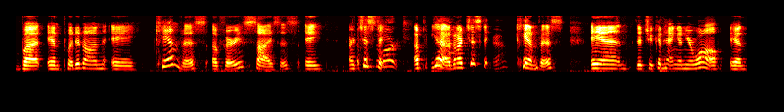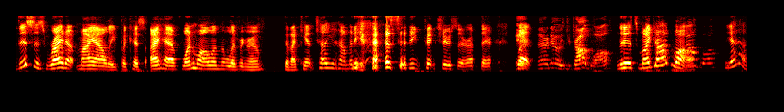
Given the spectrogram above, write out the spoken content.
but and put it on a canvas of various sizes, a a piece artistic, of art. a, yeah, an artistic Yeah. canvas and that you can hang on your wall. And this is right up my alley because I have one wall in the living room that I can't tell you how many has any pictures are up there, but I don't know. It's your dog wall. it's my dog wall. Dog wall. Yeah.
